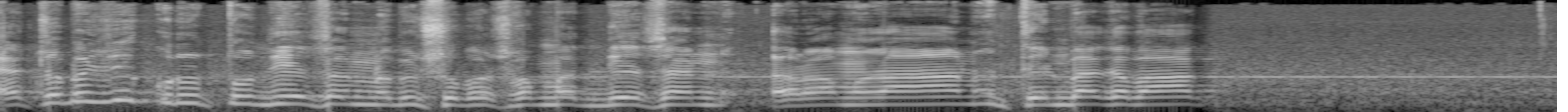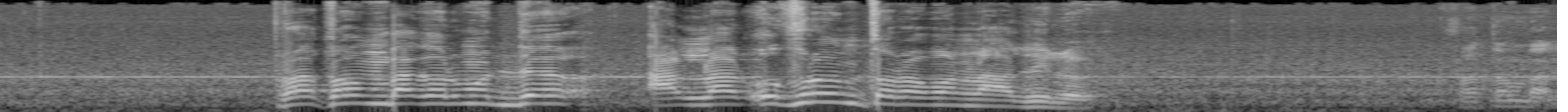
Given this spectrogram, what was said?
এত বেশি গুরুত্ব দিয়েছেন নবী শুভ সংবাদ দিয়েছেন রমজান তিন ভাগে ভাগ। প্রথম ভাগের মধ্যে আল্লাহর উফরন্ত রমন না দিল প্রথম ভাগ?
